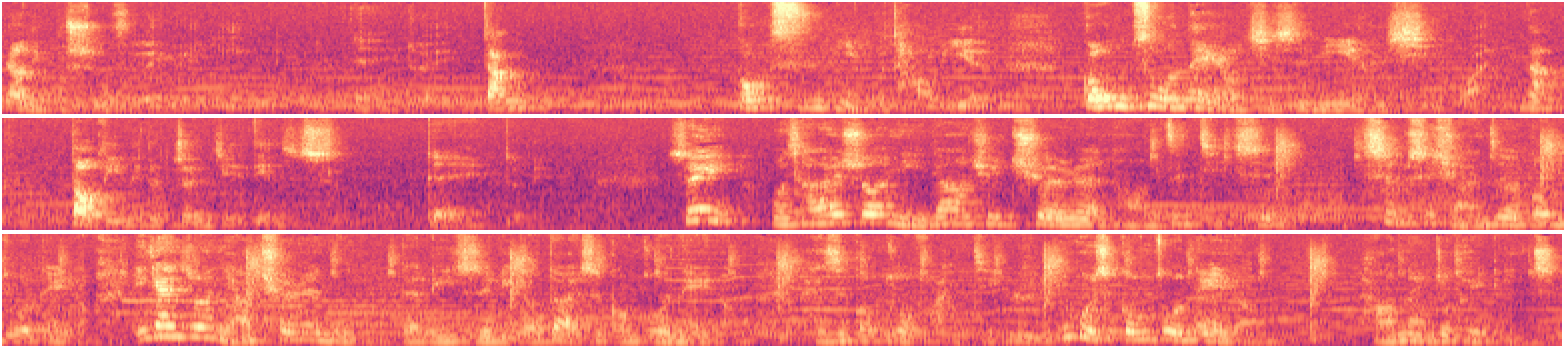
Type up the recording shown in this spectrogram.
让你不舒服的原因。对对，当公司你也不讨厌，工作内容其实你也很喜欢，那。到底那个症结点是什么？对对，所以我才会说，你一定要去确认哈，自己是是不是喜欢这个工作内容。应该说，你要确认你的离职理由到底是工作内容还是工作环境。嗯，如果是工作内容，好，那你就可以离职。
